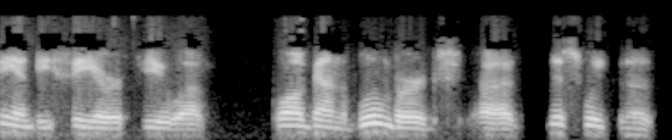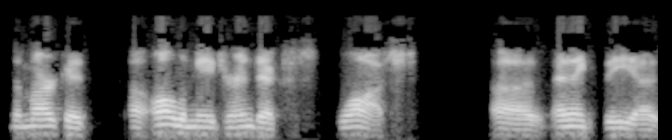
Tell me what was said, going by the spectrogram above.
CNBC, or if you uh, logged on the Bloomberg's, uh, this week the the market, uh, all the major indexes lost. Uh, I think the uh,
